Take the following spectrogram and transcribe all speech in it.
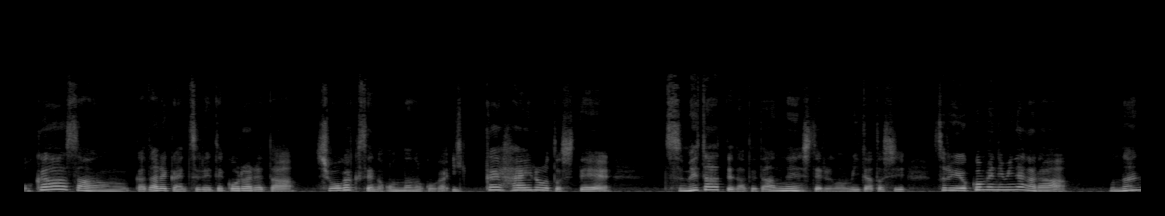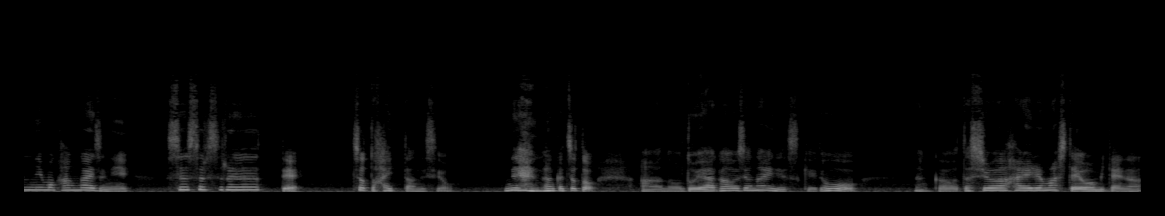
お母さんが誰かに連れてこられた小学生の女の子が一回入ろうとして冷たってなって断念してるのを見て私それ横目に見ながらもう何にも考えずにスルスルスルってちょっと入ったんですよ。でなんかちょっとあのドヤ顔じゃないですけどなんか私は入れましたよみたいな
